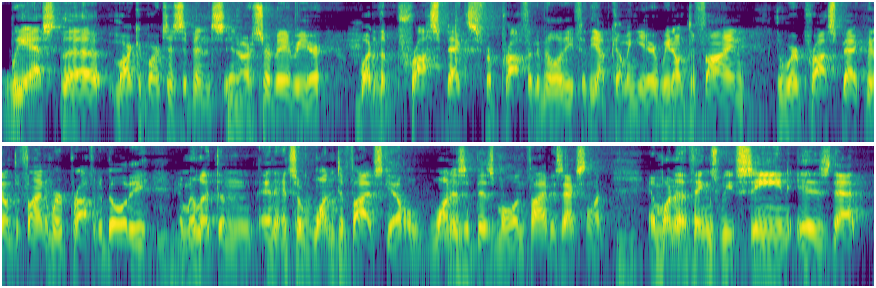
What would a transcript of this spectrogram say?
we ask the market participants in our survey every year what are the prospects for profitability for the upcoming year. We don't define the word prospect, we don't define the word profitability, mm-hmm. and we let them, and it's a one to five scale. One is abysmal and five is excellent. Mm-hmm. And one of the things we've seen is that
